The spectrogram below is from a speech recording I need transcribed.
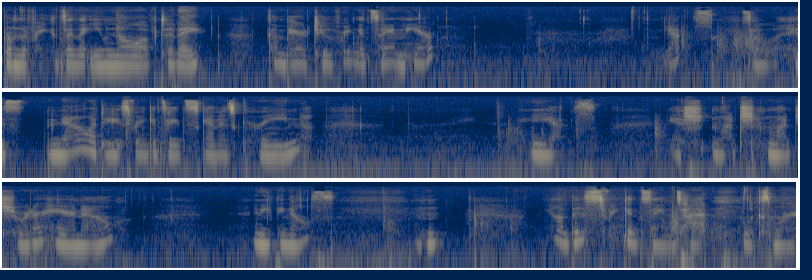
from the Frankenstein that you know of today compared to Frankenstein here? Yes. So, his nowadays Frankenstein's skin is green. Yes. Yes, much, much shorter hair now. Anything else? Mm-hmm. Yeah, this Frankenstein's hat looks more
